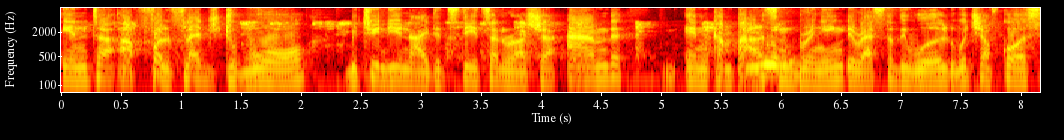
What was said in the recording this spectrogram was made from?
into a full-fledged war between the United States and Russia, and in comparison, bringing the rest of the world, which of course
